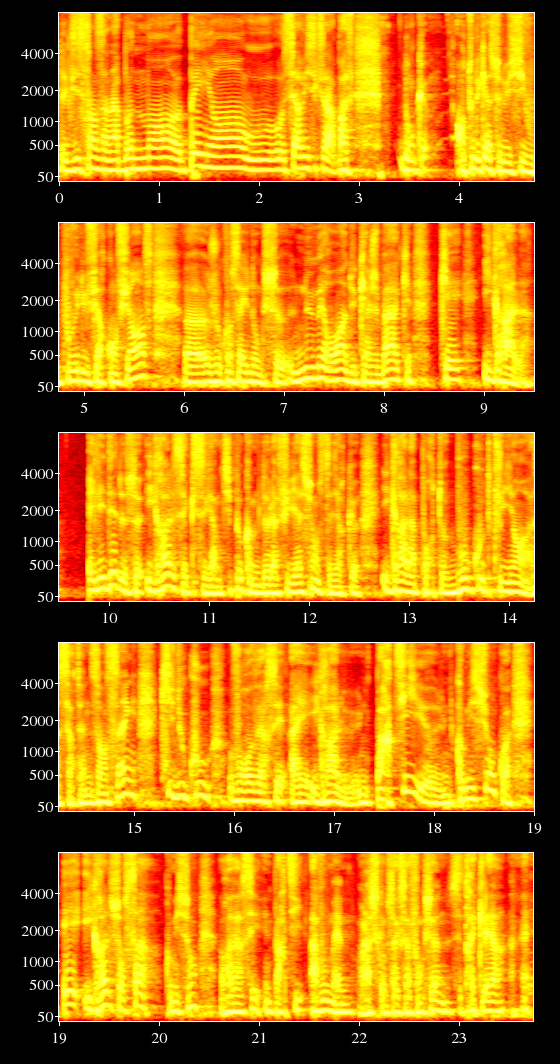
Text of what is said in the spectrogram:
l'existence d'un abonnement euh, payant ou au service, etc. Bref, donc en tous les cas, celui-ci, vous pouvez lui faire confiance. Euh, je vous conseille donc ce numéro 1 du cashback qui est Igral. Et l'idée de ce Igral, c'est que c'est un petit peu comme de l'affiliation, c'est-à-dire que Igral apporte beaucoup de clients à certaines enseignes, qui du coup vont reverser à Igral une partie, euh, une commission, quoi. Et Igral sur sa commission va reverser une partie à vous-même. Voilà, c'est comme ça que ça fonctionne, c'est très clair.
